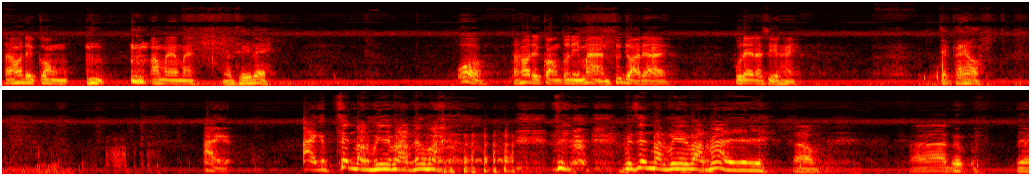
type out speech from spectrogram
ถ้าเขาได้กล่อง เอาไหมเอาไหมอย่าถือเลยโอ้ถ้าเขาได้กล่องตัวนี้มาสุดยอดได้ผู้ใดละซื้อให้ แจกไพ่เอาไอ้ายไอ้ายกับเส้นบัตรพยาบาลแล้วมาเป็นเส้นบัตรพยาบาลมากเลยนี่ครับอ่าเออเป็นไง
